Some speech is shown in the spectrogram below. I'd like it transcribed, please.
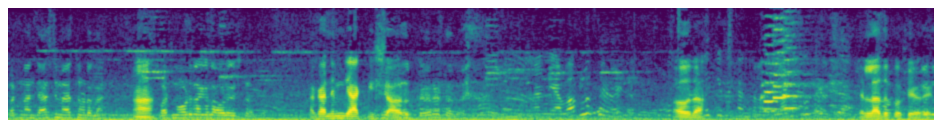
ಬಟ್ ನಾನು ಜಾಸ್ತಿ ಮ್ಯಾಚ್ ನೋಡಲ್ಲ. ಹಾಂ. ಬಟ್ ನೋಡಿದಾಗೆಲ್ಲ ಅವ್ರಿಗೆ ಇಷ್ಟ. ಅಕ್ಕ ನಿಮ್ಗೆ ಯಾಕೆ ಇಷ್ಟ ಅವರು ಫೇವ್ರೇಟ್ ಅದು. ನಾನು ಯಾವಾಗಲೂ ಫೇವ್ರೇಟ್ ಹೌದಾ? ಎಲ್ಲದಕ್ಕೂ ಫೇವ್ರೇಟ್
